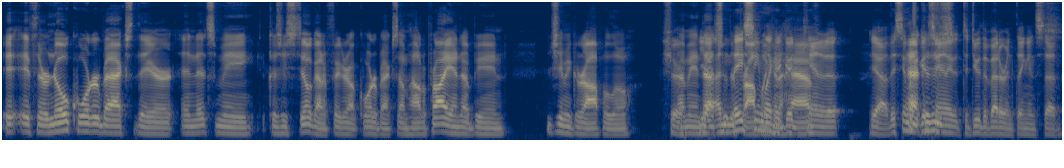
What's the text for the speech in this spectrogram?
if there are no quarterbacks there, and it's me, because you still got to figure out quarterback somehow. It'll probably end up being Jimmy Garoppolo. Sure. I mean, yeah, that's and they're seem like a good have. candidate. Yeah, they seem Yeah, like a good candidate to do the veteran thing instead.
